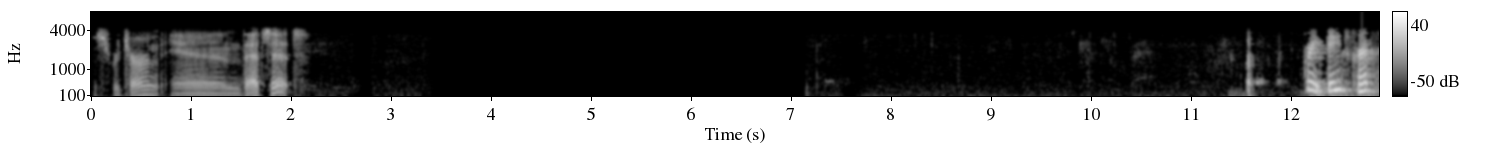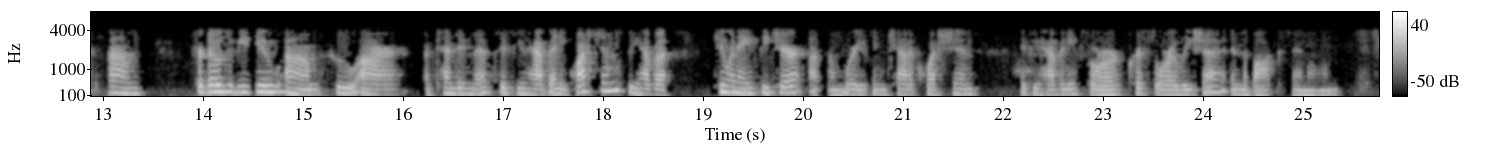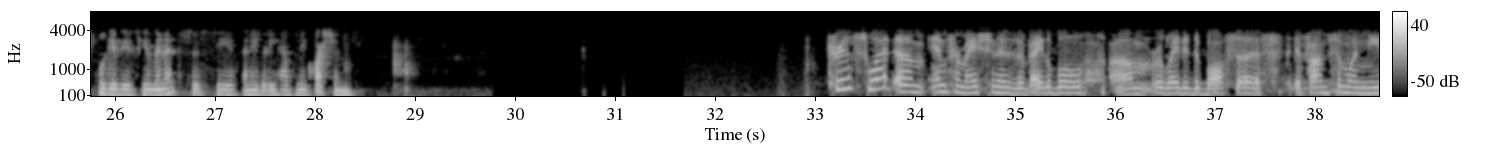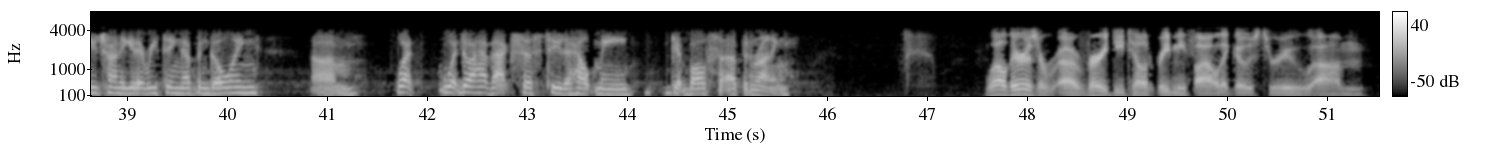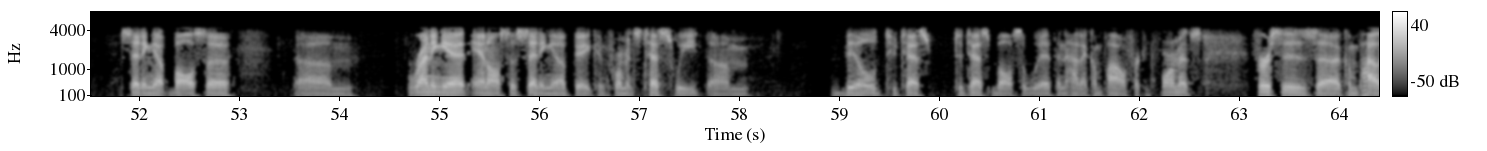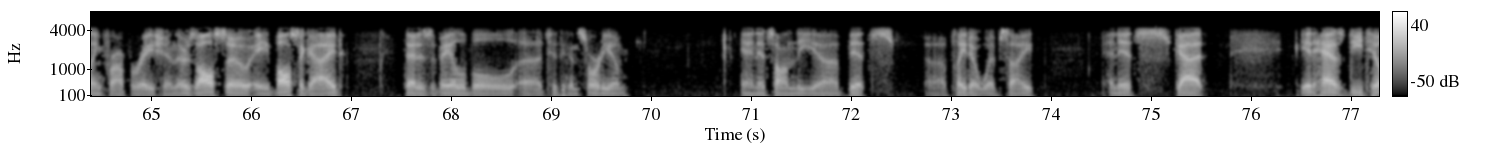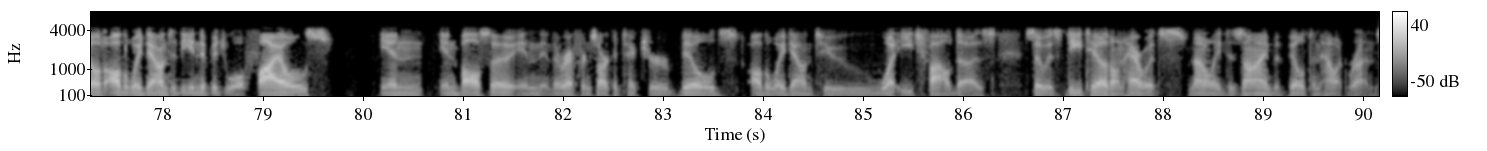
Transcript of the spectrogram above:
just return, and that's it. Great, thanks, Chris. Um, for those of you um, who are attending this, if you have any questions, we have a Q&A feature um, where you can chat a question if you have any for Chris or Alicia in the box, and um, we'll give you a few minutes to see if anybody has any questions. Chris, what um, information is available um, related to BALSA if, if I'm someone new trying to get everything up and going? What what do I have access to to help me get BALSA up and running? Well, there is a, a very detailed README file that goes through um, setting up BALSA, um, running it, and also setting up a conformance test suite um, build to test to test BALSA with and how to compile for conformance versus uh, compiling for operation. There's also a BALSA guide that is available uh, to the consortium and it's on the uh, BITS uh, Plato website, and it's got it has detailed all the way down to the individual files in in Balsa in, in, the reference architecture builds all the way down to what each file does. So it's detailed on how it's not only designed but built and how it runs.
